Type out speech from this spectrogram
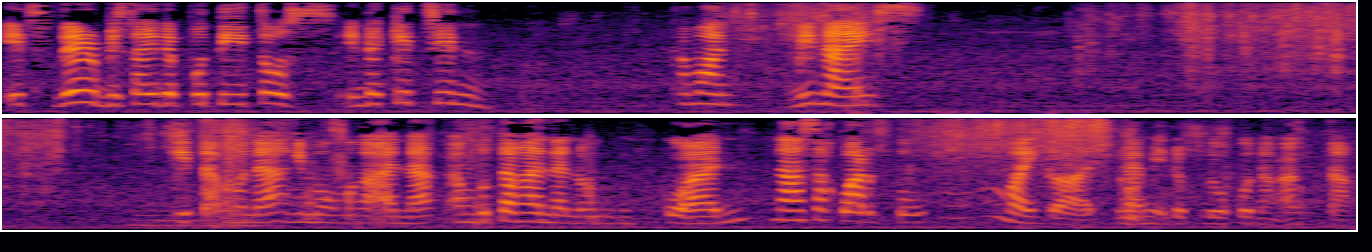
It's there beside the potatoes in the kitchen. Come on, be nice. Kita mo na ang imong mga anak. Ang butangan na og kuan nasa kwarto. Oh my god, lami dukdoko ng agtang.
